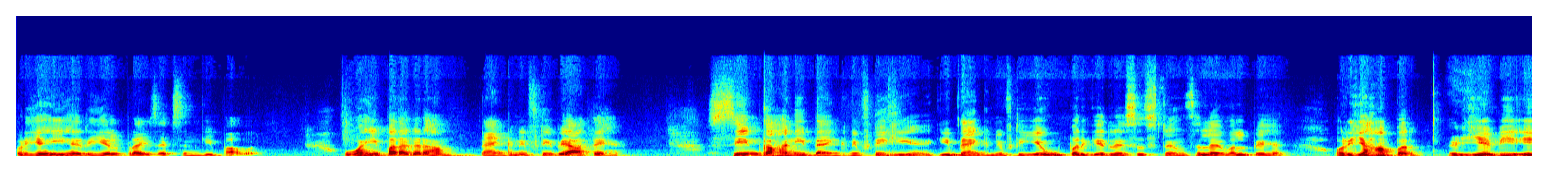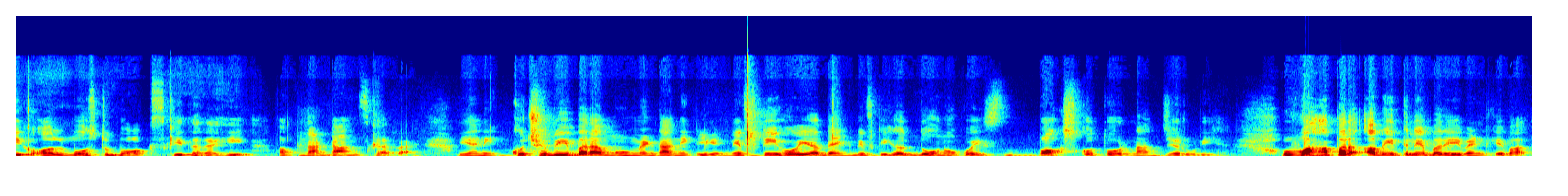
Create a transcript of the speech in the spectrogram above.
और यही है रियल प्राइस एक्शन की पावर वहीं पर अगर हम बैंक निफ्टी पे आते हैं सेम कहानी बैंक निफ्टी की है कि बैंक निफ्टी ये ऊपर के रेसिस्टेंस लेवल पे है और यहाँ पर ये भी एक ऑलमोस्ट बॉक्स की तरह ही अपना डांस कर रहा है। यानी कुछ भी बड़ा मूवमेंट आने के लिए निफ्टी हो या बैंक निफ्टी हो, दोनों को इस बॉक्स को तोड़ना ज़रूरी है। वहाँ पर अब इतने बड़े इवेंट के बाद,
